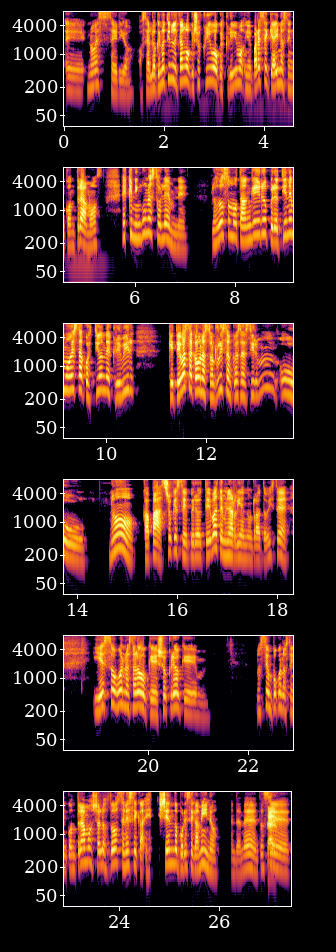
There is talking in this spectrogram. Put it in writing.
eh, no es serio. O sea, lo que no tiene el tango que yo escribo o que escribimos, y me parece que ahí nos encontramos, es que ninguno es solemne. Los dos somos tangueros, pero tenemos esa cuestión de escribir que te va a sacar una sonrisa aunque vas a decir, mm, uh, no, capaz, yo qué sé, pero te va a terminar riendo un rato, ¿viste? Y eso, bueno, es algo que yo creo que, no sé, un poco nos encontramos ya los dos en ese, eh, yendo por ese camino, ¿entendés? Entonces,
